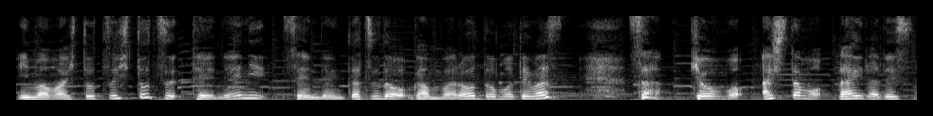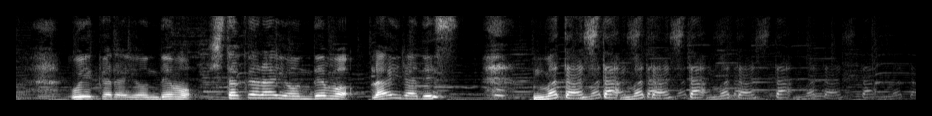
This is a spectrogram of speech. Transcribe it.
今は一つ一つ丁寧に宣伝活動頑張ろうと思ってます。さあ今日も明日もライラです。上から読んでも下から読んでもライラです。また明日。また明日。また明日。また明日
